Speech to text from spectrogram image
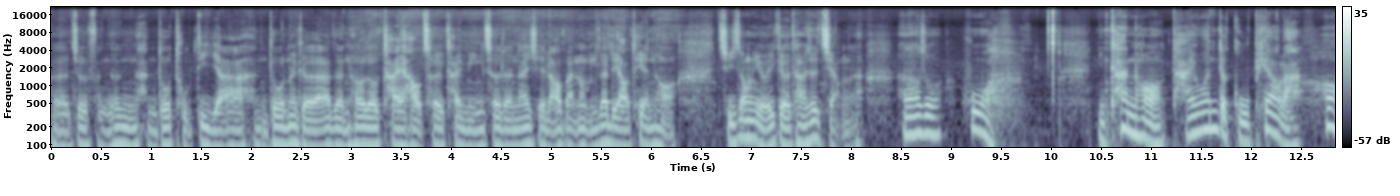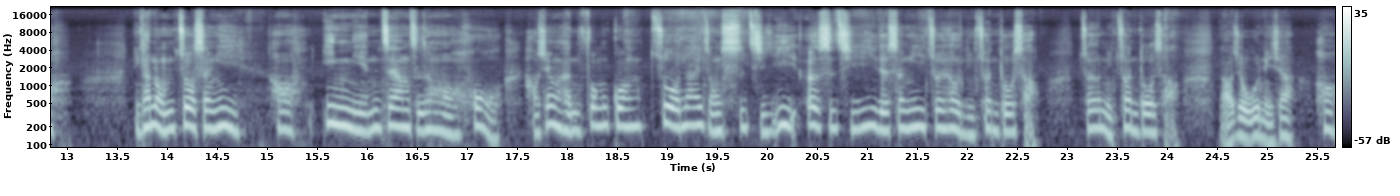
呃，就反正很多土地啊，很多那个啊，然后都开好车、开名车的那些老板，我们在聊天哦，其中有一个他就讲了，他说，哇，你看哦，台湾的股票啦，哦，你看我们做生意。哦，一年这样子哦，嚯，好像很风光，做那一种十几亿、二十几亿的生意，最后你赚多少？最后你赚多少？然后就问你一下，哦，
